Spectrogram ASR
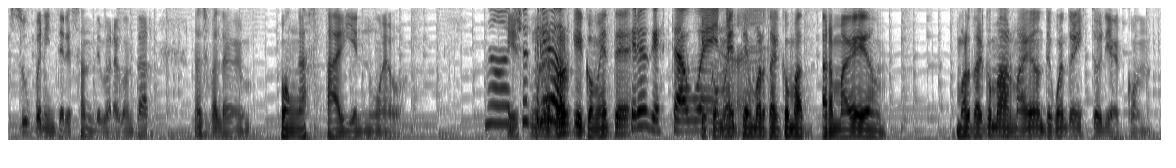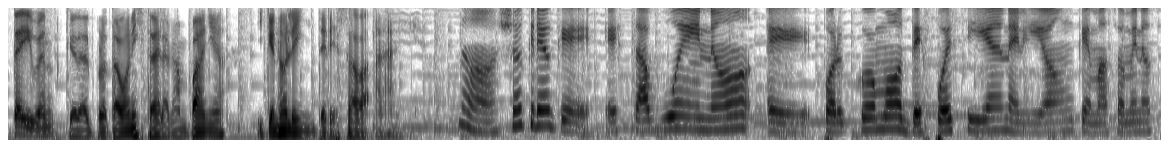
súper interesante para contar. No hace falta que pongas a alguien nuevo. No, es un creo, error que comete, creo que está bueno. Que comete Mortal Kombat Armageddon. Mortal Kombat Armageddon te cuenta una historia con Taven, que era el protagonista de la campaña, y que no le interesaba a nadie. No, yo creo que está bueno eh, por cómo después siguen el guion que más o menos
